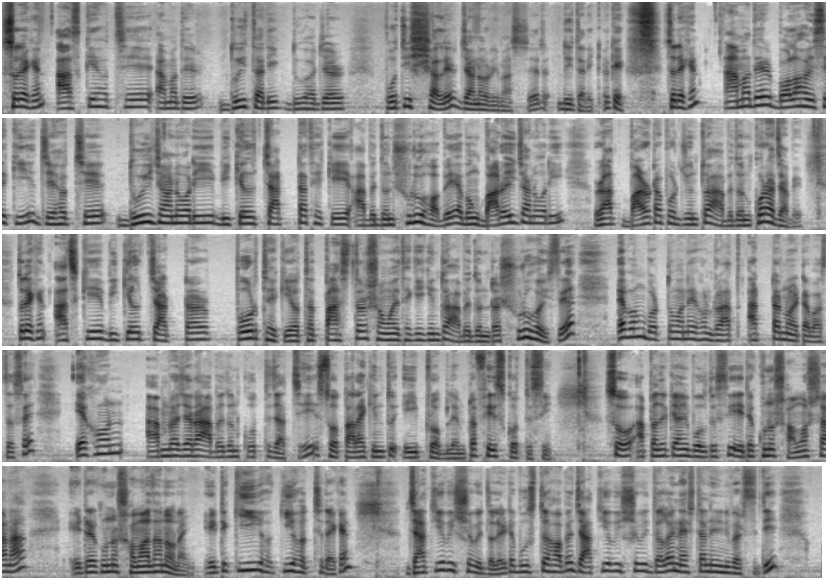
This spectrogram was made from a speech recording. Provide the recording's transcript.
সো দেখেন, আজকে হচ্ছে আমাদের দুই তারিখ দু হাজার পঁচিশ সালের জানুয়ারি মাসের দুই তারিখ ওকে সো দেখেন, আমাদের বলা হয়েছে কি যে হচ্ছে দুই জানুয়ারি বিকেল চারটা থেকে আবেদন শুরু হবে এবং বারোই জানুয়ারি রাত বারোটা পর্যন্ত আবেদন করা যাবে। তো, দেখেন, আজকে বিকেল চারটার পর থেকে, অর্থাৎ পাঁচটার সময় থেকে কিন্তু আবেদনটা শুরু হয়েছে এবং বর্তমানে এখন রাত আটটা, নয়টা বাজতেছে। এখন আমরা যারা আবেদন করতে যাচ্ছি সো তারা কিন্তু এই প্রবলেমটা ফেস করতেছি। সো আপনাদেরকে আমি বলতেছি, এটা কোনো সমস্যা না, এটার কোনো সমাধানও নাই। এটা কি কি হচ্ছে দেখেন, জাতীয় বিশ্ববিদ্যালয়, এটা বুঝতে হবে, জাতীয় বিশ্ববিদ্যালয় ন্যাশনাল ইউনিভার্সিটি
